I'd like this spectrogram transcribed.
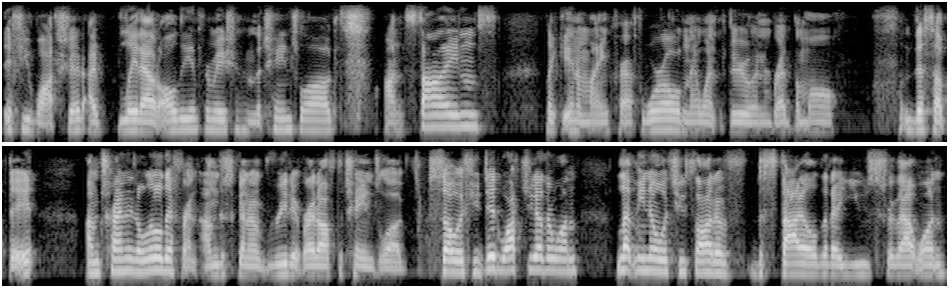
if you watched it, I laid out all the information from the changelog on signs like in a Minecraft world, and I went through and read them all. This update, I'm trying it a little different. I'm just gonna read it right off the changelog. So if you did watch the other one, let me know what you thought of the style that I used for that one.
